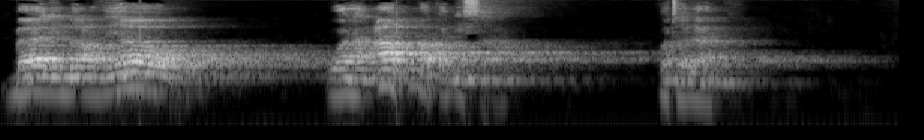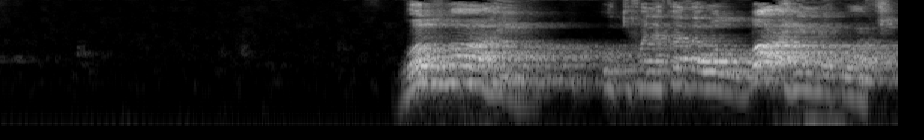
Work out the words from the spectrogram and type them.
bali baadhi yao wanaapa kabisa kwa talaka. Wallahi ukifanya kadha wallahi nimekuacha.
